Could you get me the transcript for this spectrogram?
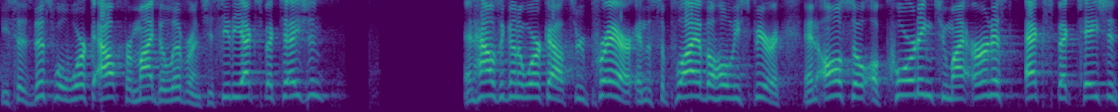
He says, This will work out for my deliverance. You see the expectation? And how's it going to work out? Through prayer and the supply of the Holy Spirit, and also according to my earnest expectation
